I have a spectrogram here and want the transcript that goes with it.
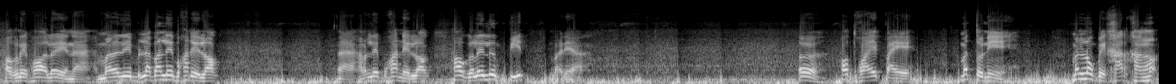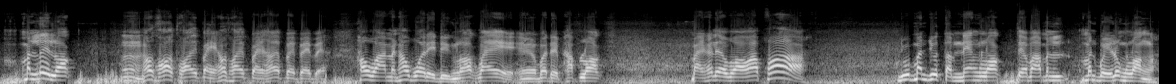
เขาก็เลยพ่อเลยนะมันเลยแล้วมันเลยบ่คันได้ล็อกนะมันเลยบ่คันได้ล็อกเฮาก็เลยเริ่มปิดบัดเนี่ยเออเฮาถอยไป มันตัวนี้ มันลงไปคัดครั้งมันเลยล็อกอืมเขาถอยถอยไปเขาถอยไปถอยไปไปไปเขาวานมันเขาบ่ได้ดึงล็อกไว้เออบ่ได้พับล็อกไปเขาเลยบอกว่าพ่อ อยู่มันอยู่ตำแหน่งล็อก แต่ว่ามันมันบ่ได้ลงร่องอะ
